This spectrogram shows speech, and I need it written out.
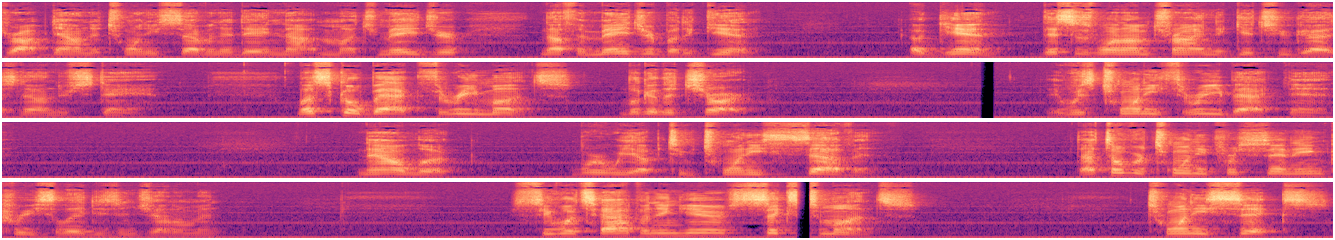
dropped down to 27 today. Not much major, nothing major. But again, again, this is what I'm trying to get you guys to understand. Let's go back three months. Look at the chart. It was 23 back then. Now look, where are we up to? 27. That's over 20% increase, ladies and gentlemen. See what's happening here? Six months. 26.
